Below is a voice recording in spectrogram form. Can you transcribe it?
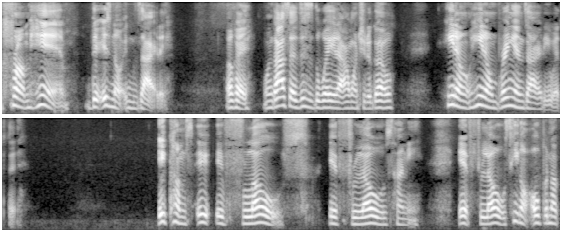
from Him, there is no anxiety. Okay, when God says this is the way that I want you to go, he don't he don't bring anxiety with it. It comes it it flows. It flows, honey. It flows. He gonna open up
